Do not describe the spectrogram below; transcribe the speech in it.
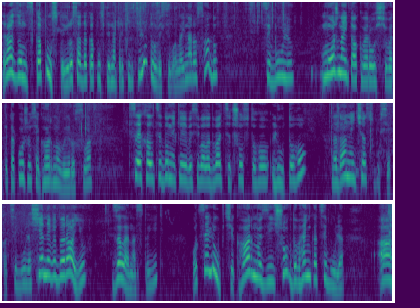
разом з капустою. Розсада капусти наприкінці лютого висівала і на розсаду цибулю можна і так вирощувати, також ось як гарно виросла. Це халцедон, який я висівала 26 лютого. На даний час ось цибуля. Ще не вибираю, зелена стоїть. Оце любчик, гарно зійшов довгенька цибуля. А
